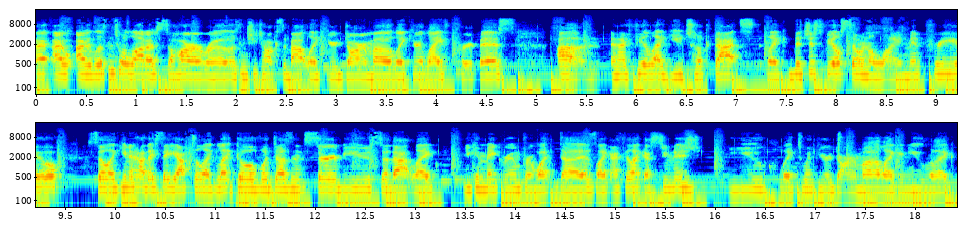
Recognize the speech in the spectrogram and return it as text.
I, I, I listen to a lot of Sahara Rose, and she talks about like your dharma, like your life purpose. Um, and I feel like you took that, like that just feels so in alignment for you. So like you know how they say you have to like let go of what doesn't serve you so that like you can make room for what does. Like I feel like as soon as you clicked with your dharma, like and you like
